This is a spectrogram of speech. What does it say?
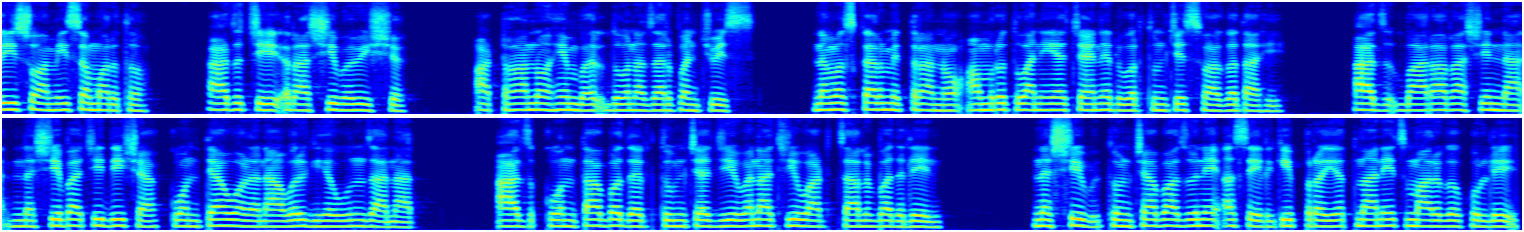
श्री स्वामी समर्थ. आजचे राशी भविष्य अठरा नोव्हेंबर दोन हजार पंचवीस. नमस्कार मित्रांनो अमृतवाणी या चॅनेलवर तुमचे स्वागत आहे. आज बारा राशींना नशिबाची दिशा कोणत्या वळणावर घेऊन जाणार? आज कोणता बदल तुमच्या जीवनाची वाटचाल बदलेल? नशीब तुमच्या बाजूने असेल की प्रयत्नानेच मार्ग खुले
